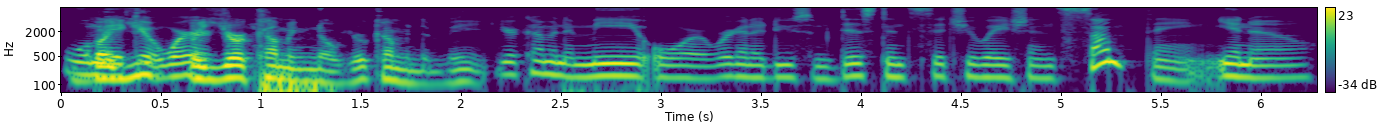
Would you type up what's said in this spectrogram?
We'll make you, it work. but you're coming no you're coming to me You're coming to me, or we're gonna do some distance situations, something, you know.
